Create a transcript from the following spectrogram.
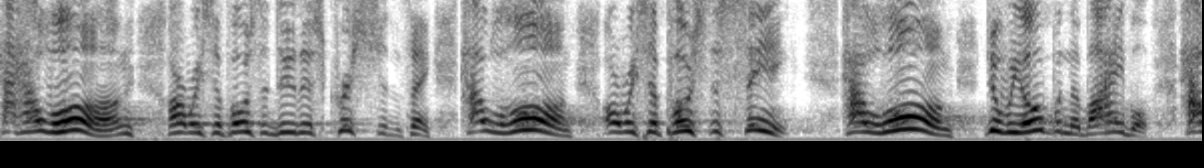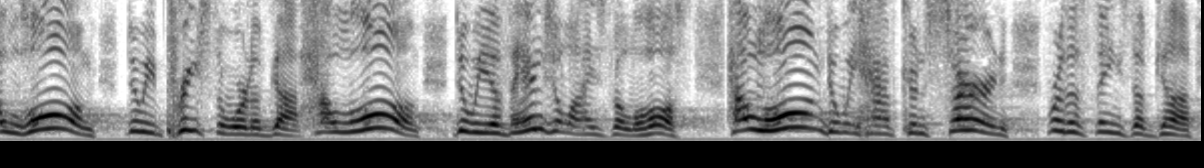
How long are we supposed to do this Christian thing? How long are we supposed to sing? How long do we open the Bible? How long do we preach the Word of God? How long do we evangelize the lost? How long do we have concern for the things of God?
